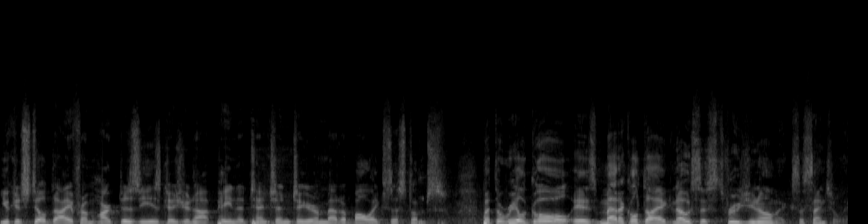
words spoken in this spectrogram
You could still die from heart disease because you're not paying attention to your metabolic systems. But the real goal is medical diagnosis through genomics, essentially.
